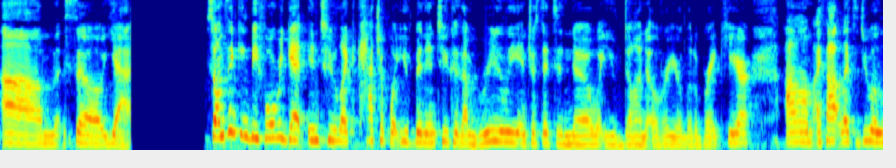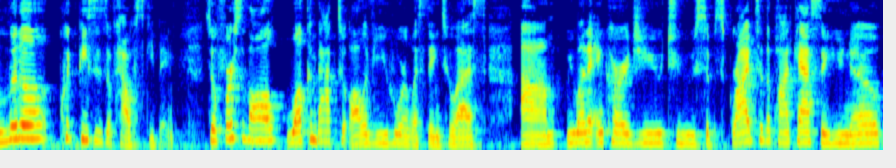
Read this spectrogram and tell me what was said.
Um, so yeah, so I'm thinking before we get into like catch up what you've been into, because I'm really interested to know what you've done over your little break here. Um, I thought let's do a little quick pieces of housekeeping. So first of all, welcome back to all of you who are listening to us. Um, we want to encourage you to subscribe to the podcast so you know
